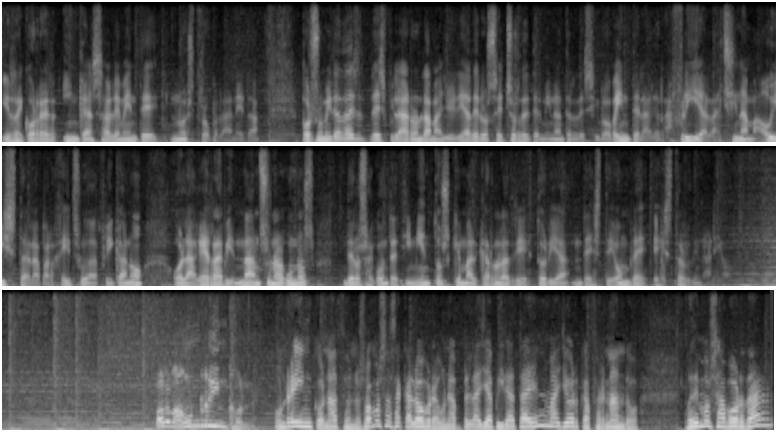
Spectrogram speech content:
y recorrer incansablemente nuestro planeta. Por su mirada des- desfilaron la mayoría de los hechos determinantes del siglo XX, la Guerra Fría, la China maoísta, el apartheid sudafricano o la Guerra de Vietnam son algunos de los acontecimientos que marcaron la trayectoria de este hombre extraordinario. Paloma, un rincón. Un rinconazo. Nos vamos a Sacalobra, una playa pirata en Mallorca, Fernando. Podemos abordar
